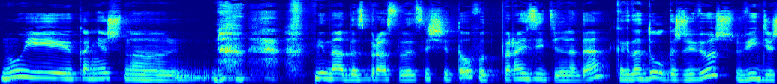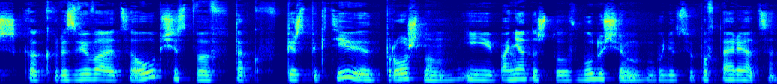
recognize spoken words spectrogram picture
Ну и, конечно, не надо сбрасывать со счетов. Вот поразительно, да? Когда долго живешь, видишь, как развивается общество так перспективе, в прошлом, и понятно, что в будущем будет все повторяться.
